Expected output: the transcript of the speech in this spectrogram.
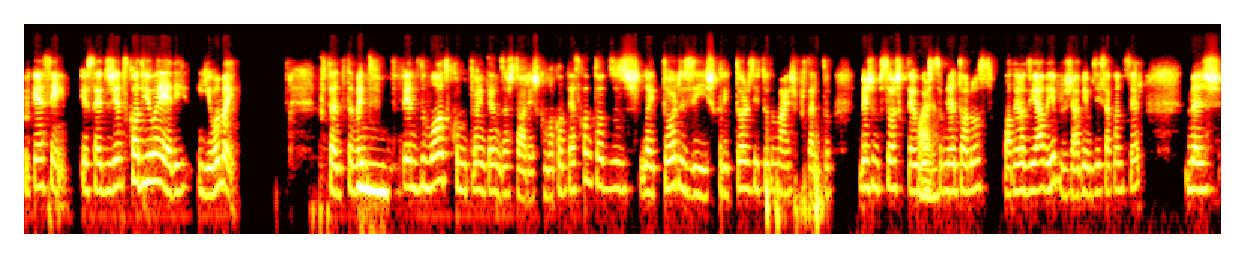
Porque é assim, eu sei de gente que odiou a Eddie e eu amei. Portanto, também de- Hum. depende do modo como tu entendes as histórias, como acontece com todos os leitores e escritores e tudo mais. Portanto, mesmo pessoas que têm um gosto Claro. semelhante ao nosso podem odiar livros, já vimos isso acontecer, mas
